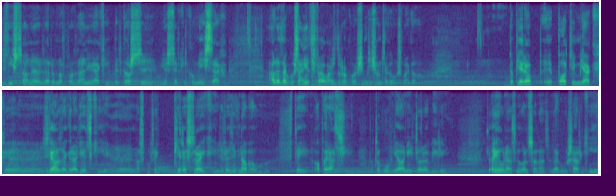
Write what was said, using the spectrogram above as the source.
zniszczone zarówno w Poznaniu, jak i w Bydgoszczy, jeszcze w kilku miejscach, ale zagłuszanie trwało aż do roku 1988 dopiero e, po tym, jak e, Związek Radziecki e, na skutek pierestrojki zrezygnował z tej operacji, bo to głównie oni to robili, to i u nas wyłączono zagłuszarki i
